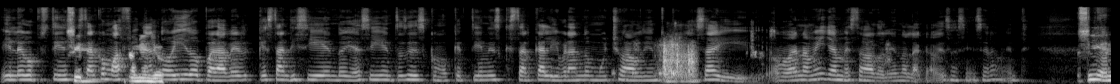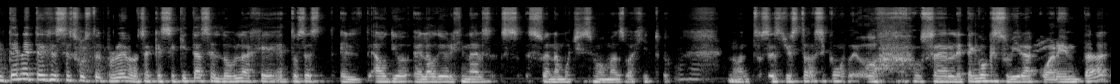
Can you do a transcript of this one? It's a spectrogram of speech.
y luego pues tienes que estar como afinando oído para ver qué están diciendo y así, entonces como que tienes que estar calibrando mucho audio en tu cabeza y bueno, a mí ya me estaba doliendo la cabeza, sinceramente. Sí, en TNT ese es justo el problema, o sea que si quitas el doblaje, entonces el audio, el audio original suena muchísimo más bajito, ¿no? Entonces yo estaba así como de, oh, o sea, le tengo que subir a 40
